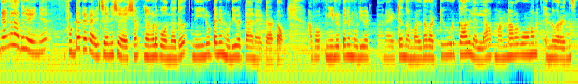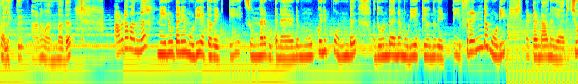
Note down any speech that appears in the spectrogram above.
ഞങ്ങൾ അത് കഴിഞ്ഞ് ഫുഡൊക്കെ കഴിച്ചതിന് ശേഷം ഞങ്ങൾ പോകുന്നത് നീലൂട്ടന് മുടി വെട്ടാനായിട്ടാട്ടോ. അപ്പോൾ നീലൂട്ടന് മുടി വെട്ടാനായിട്ട് നമ്മളുടെ വട്ടിയൂർക്കാവിലല്ല മണ്ണറകോണം എന്ന് പറയുന്ന സ്ഥലത്ത് ആണ് വന്നത്. അവിടെ വന്ന് നീലൂട്ടനെ മുടിയൊക്കെ വെട്ടി സുന്ദരകുട്ടനായ അവന്റെ മൂക്കൊലിപ്പുണ്ട്. അതുകൊണ്ട് തന്നെ മുടിയൊക്കെ ഒന്ന് വെട്ടി. ഫ്രണ്ട് മുടി വെട്ടണ്ടെന്ന് വിചാരിച്ചു.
